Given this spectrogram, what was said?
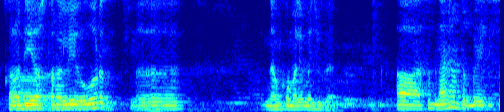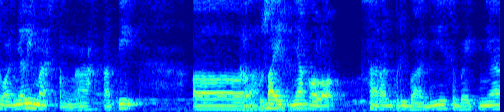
kalau di Australia Award eh, 6,5 juga. eh, sebenarnya untuk beasiswanya lima setengah tapi Kampusnya. baiknya kalau saran pribadi sebaiknya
